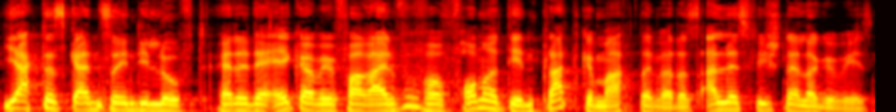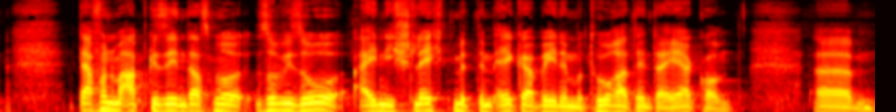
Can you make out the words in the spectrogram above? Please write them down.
jagt das Ganze in die Luft. Hätte der LKW-Fahrer einfach von vorne den platt gemacht, dann wäre das alles viel schneller gewesen. Davon mal abgesehen, dass man sowieso eigentlich schlecht mit dem LKW in dem Motorrad hinterherkommt. Ähm,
